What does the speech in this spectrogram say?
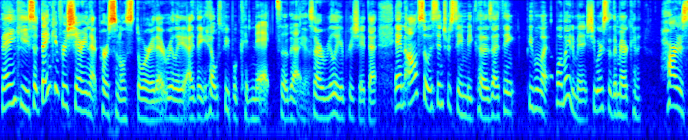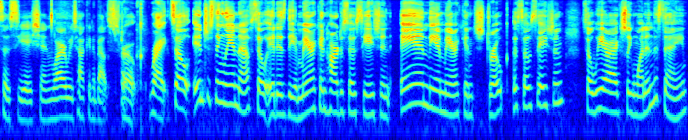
thank you. So, thank you for sharing that personal story. That really, I think, helps people connect. So that, yeah. so I really appreciate that. And also, it's interesting because I think people might. Well, wait a minute. She works with American Heart Association. Why are we talking about stroke? stroke? Right. So, interestingly enough, so it is the American Heart Association and the American Stroke Association. So, we are actually one and the same.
